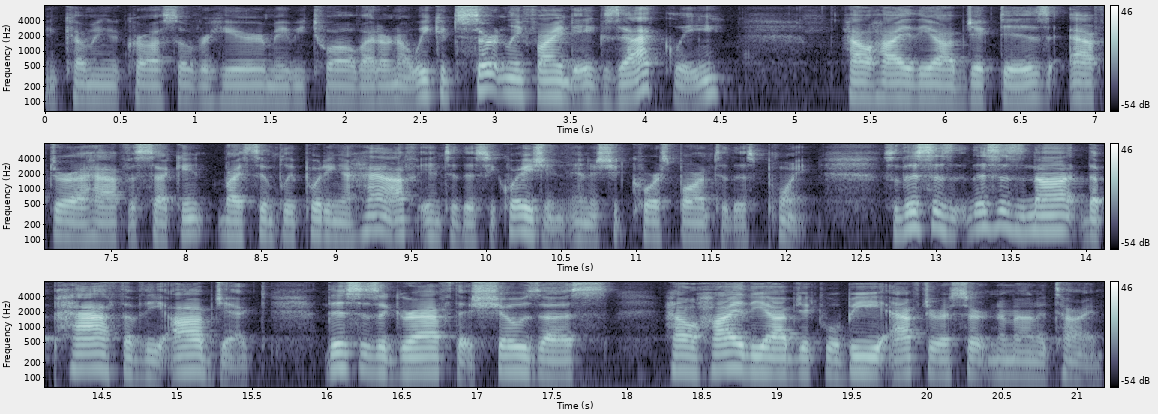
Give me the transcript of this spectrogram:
and coming across over here, maybe 12, I don't know. We could certainly find exactly how high the object is after a half a second by simply putting a half into this equation and it should correspond to this point. So this is this is not the path of the object. This is a graph that shows us how high the object will be after a certain amount of time.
